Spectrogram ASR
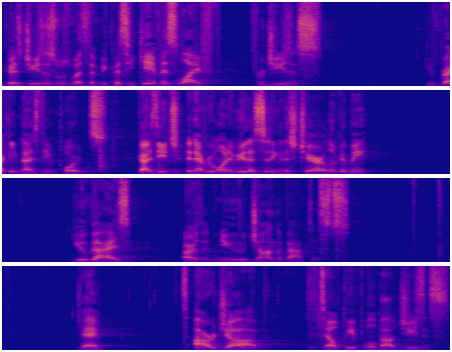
Because Jesus was with him, because he gave his life for Jesus. He recognized the importance. Guys, each and every one of you that's sitting in this chair, look at me. You guys are the new John the Baptists. Okay? It's our job to tell people about Jesus.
